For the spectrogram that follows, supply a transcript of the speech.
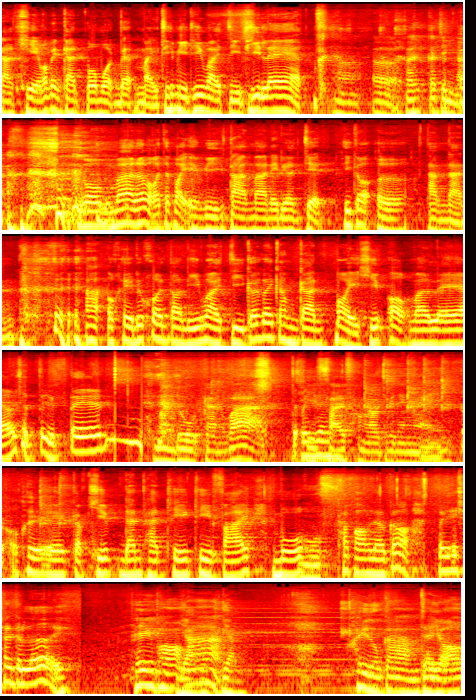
นางเคลมว่าเป็นการโปรโมทแบบใหม่ที่มีที่ YG ที่แรก เออเออก็ก็จริงนะงงมากแล้วบอกว่าจะปล่อย MV ตามมาในเดือน 7 พี่ก็เออตามนั้น อะโอเค ทุกคนตอนนี้ YG ก็ได้ทำการปล่อยคลิปออกมาแล้ว ฉันตื่นเต้น มาดูกันว่าจะเป็นยัง T5 ของเราจะเป็นยังไง โอเค กับคลิป Dan Patrick T5 Move, Move ถ้าพร้อมแล้วก็ไปเอชั่นกันเลย เพลงเพอยังมากยังใครอยู่ตรงกลางจะยอก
